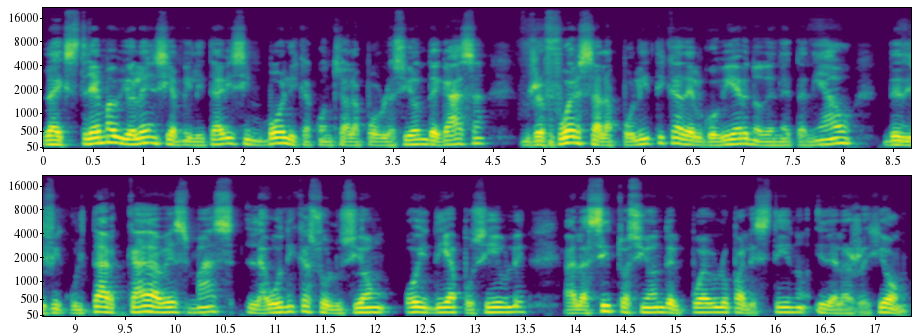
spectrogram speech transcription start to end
La extrema violencia militar y simbólica contra la población de Gaza refuerza la política del gobierno de Netanyahu de dificultar cada vez más la única solución hoy día posible a la situación del pueblo palestino y de la región,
